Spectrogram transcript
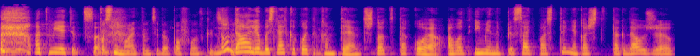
отметиться. Поснимать там тебя, пофоткать. Ну да, либо снять какой-то контент, что-то такое. А вот именно писать посты, мне кажется, тогда уже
